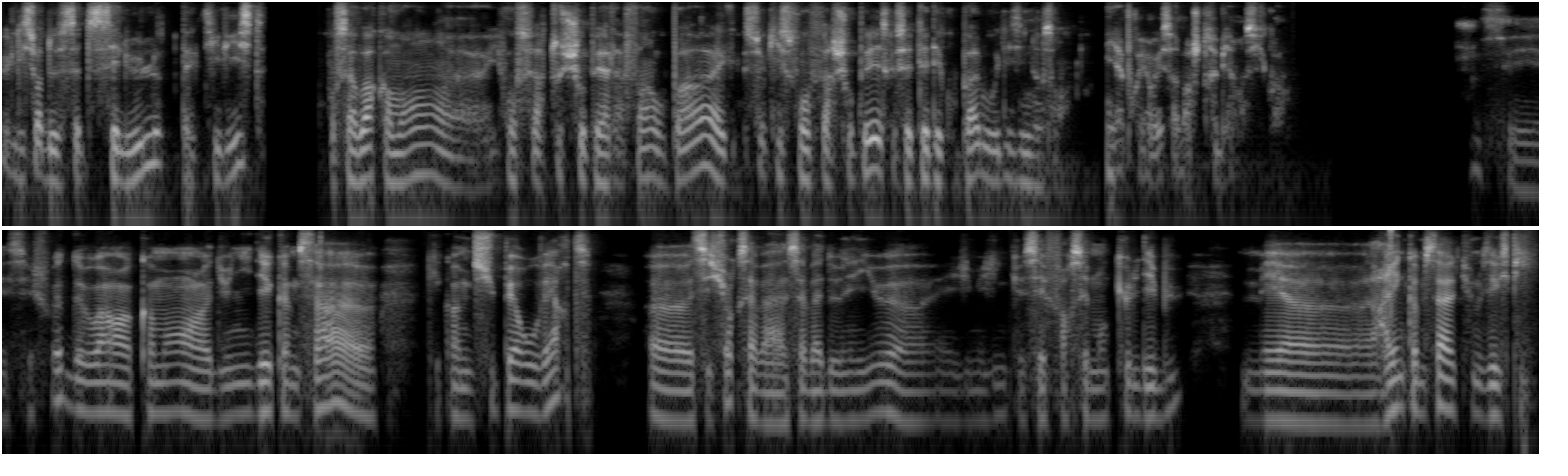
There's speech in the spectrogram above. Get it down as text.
l'histoire de cette cellule d'activistes pour savoir comment euh, ils vont se faire tous choper à la fin ou pas, et ceux qui se font faire choper, est-ce que c'était des coupables ou des innocents? Et a priori, ça marche très bien aussi, quoi. C'est chouette de voir comment, euh, d'une idée comme ça, qui est quand même super ouverte, c'est sûr que ça va, donner lieu, et j'imagine que c'est forcément que le début, mais rien que comme ça, tu nous expliques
